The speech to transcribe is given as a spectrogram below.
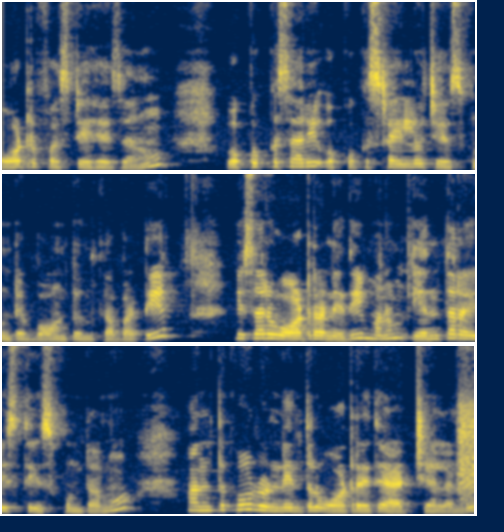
వాటర్ ఫస్ట్ వేసేసాను. ఒక్కొక్కసారి ఒక్కొక్క స్టైల్లో చేసుకుంటే బాగుంటుంది కాబట్టి ఈసారి వాటర్ అనేది మనం ఎంత రైస్ తీసుకుంటామో అంతకు రెండింతలు వాటర్ అయితే యాడ్ చేయాలండి.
